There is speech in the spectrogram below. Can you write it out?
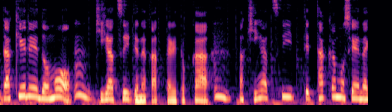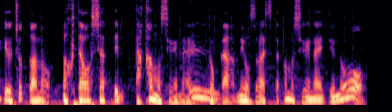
だけれども、うん、気がついてなかったりとか、うん、まあ、気がついてたかもしれないけどちょっとあの、まあ、蓋をしちゃってたかもしれないとか、目をそらしてたかもしれないっていうのを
